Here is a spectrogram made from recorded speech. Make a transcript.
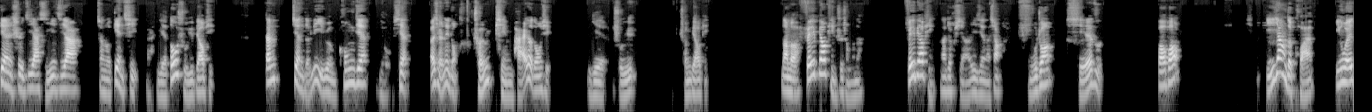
电视机啊、洗衣机啊，像这种电器啊，也都属于标品。单件的利润空间有限，而且那种纯品牌的东西也属于纯标品。那么非标品是什么呢？非标品那就显而易见了，像服装、鞋子、包包一样的款，因为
